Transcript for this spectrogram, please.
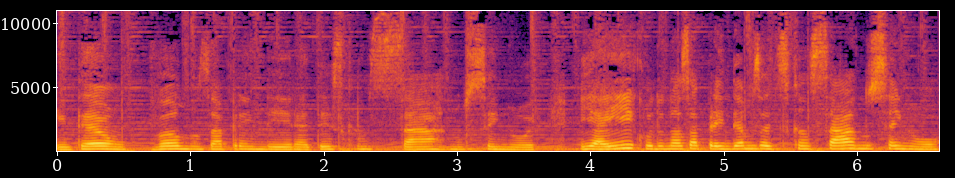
Então, vamos aprender a descansar no Senhor. E aí, quando nós aprendemos a descansar no Senhor,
